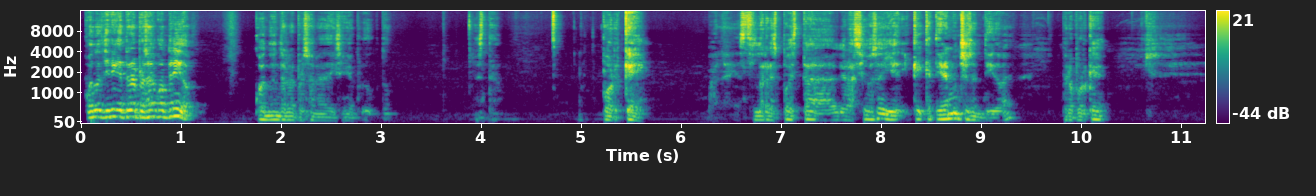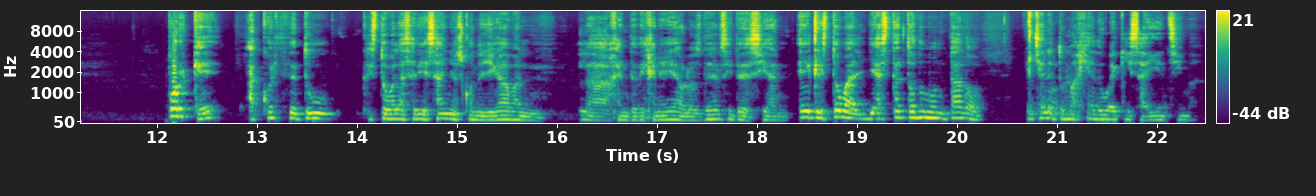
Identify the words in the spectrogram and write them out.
¿Cuándo tiene que entrar la persona de contenido? Cuando entra la persona de diseño de producto. Ya está. ¿Por qué? Vale, esta es la respuesta graciosa y que, que tiene mucho sentido, ¿eh? ¿Pero por qué? Porque, acuérdate tú, Cristóbal, hace 10 años cuando llegaban la gente de ingeniería o los devs y te decían, hey Cristóbal, ya está todo montado, échale tu magia de UX ahí encima.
